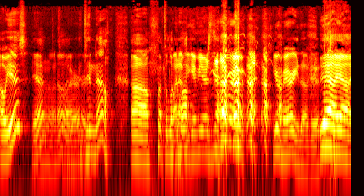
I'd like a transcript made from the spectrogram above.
Oh, he is? Yeah. oh, I heard. didn't know. Um, I'll have to look Might him have up. to give you his number. You're married though, dude. yeah, yeah,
